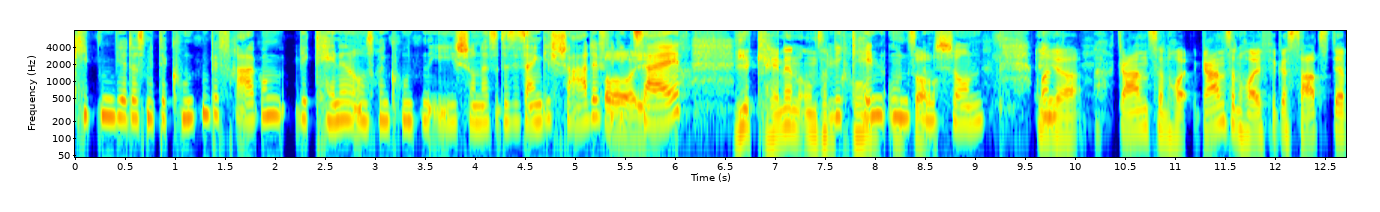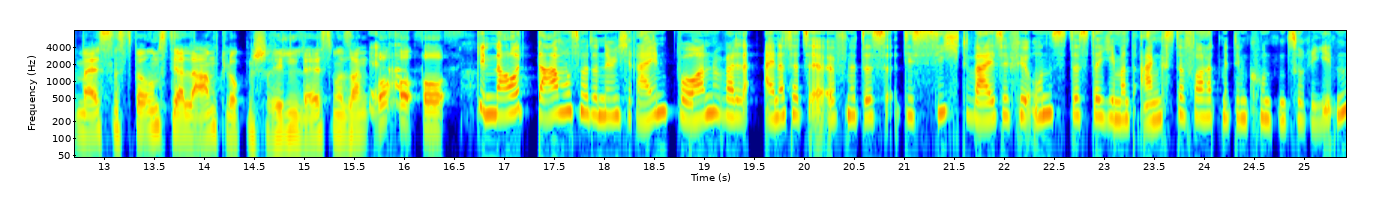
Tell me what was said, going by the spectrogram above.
kippen wir das mit der Kundenbefragung? Wir kennen unseren Kunden eh schon. Also das ist eigentlich schade für oh, die ja. Zeit. Wir kennen unseren wir Kunden. Wir kennen unseren so. schon. Und ja, ganz ein, ganz ein häufiger Satz, der meistens bei uns die Alarmglocken schrillen lässt. Man sagen, ja. oh, oh, oh, Genau da muss man dann nämlich reinbohren, weil einerseits eröffnet das die Sichtweise für uns, dass da jemand Angst davor hat, mit dem Kunden zu reden.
